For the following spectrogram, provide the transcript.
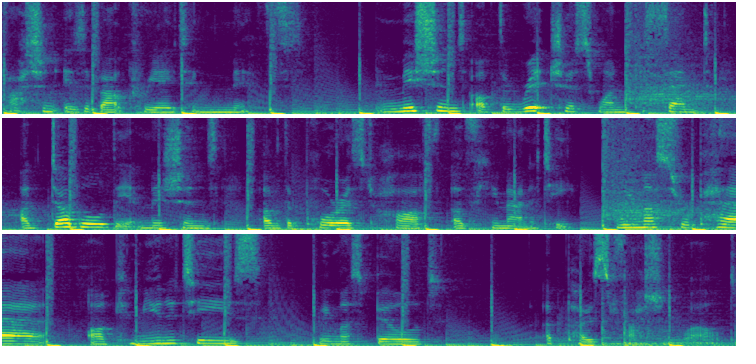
Fashion is about creating myths. Emissions of the richest 1% are double the emissions of the poorest half of humanity. We must repair our communities, we must build a post fashion world.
